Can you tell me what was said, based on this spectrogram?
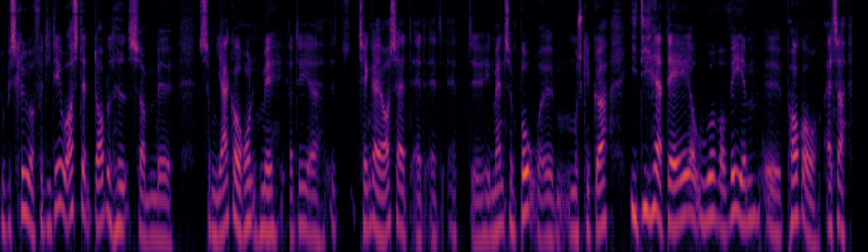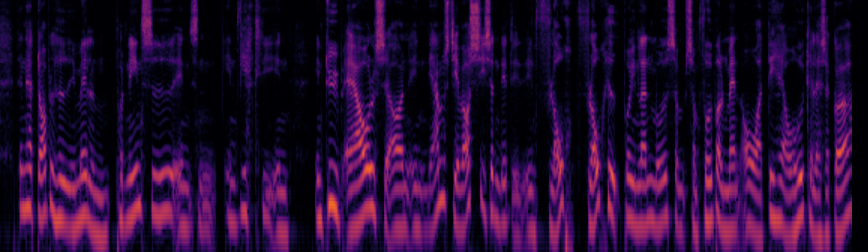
du beskriver, fordi det er jo også den dobbelthed, som, øh, som jeg går rundt med, og det er, tænker jeg også, at, at, at, at øh, en mand som Bo øh, måske gør i de her dage og uger, hvor VM øh, pågår. Altså den her dobbelthed imellem på den ene side en, sådan, en virkelig en en dyb ærgelse og en, en nærmest, jeg vil også sige sådan lidt en flov, flovhed på en eller anden måde som, som fodboldmand over, at det her overhovedet kan lade sig gøre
